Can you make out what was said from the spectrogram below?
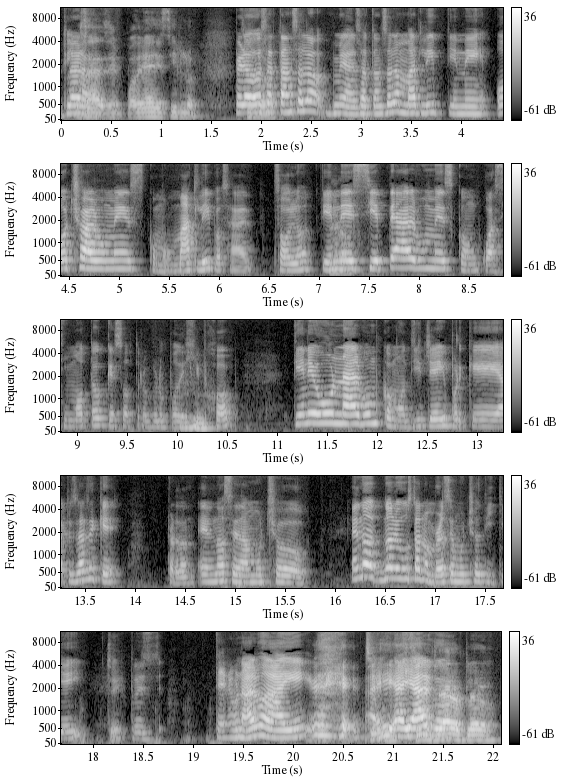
Claro. o sea se podría decirlo Pero, o lo- sea, tan solo, mira, o sea, tan solo Madlib tiene ocho álbumes como Madlib, o sea, solo. Tiene siete álbumes con Quasimoto, que es otro grupo de hip hop. Tiene un álbum como DJ, porque a pesar de que, perdón, él no se da mucho, él no, no le gusta nombrarse mucho DJ, Sí. pues tiene un álbum ahí, Sí, ahí hay sí, algo. Claro, claro.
